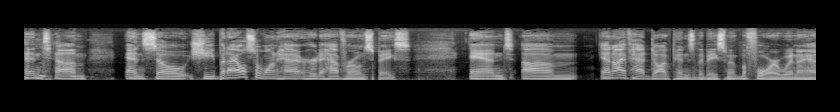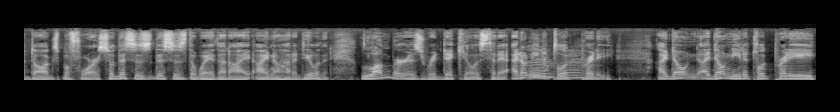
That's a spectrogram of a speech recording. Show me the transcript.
and um, and so she, but I also want her to have her own space. And um, and I've had dog pens in the basement before when I had dogs before. So this is this is the way that I I know how to deal with it. Lumber is ridiculous today. I don't need it to look Mhm. pretty. I don't I don't need it to look pretty.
